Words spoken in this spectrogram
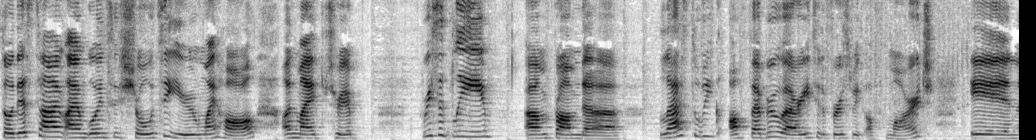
So this time I am going to show to you my haul on my trip recently um, from the last week of February to the first week of March in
